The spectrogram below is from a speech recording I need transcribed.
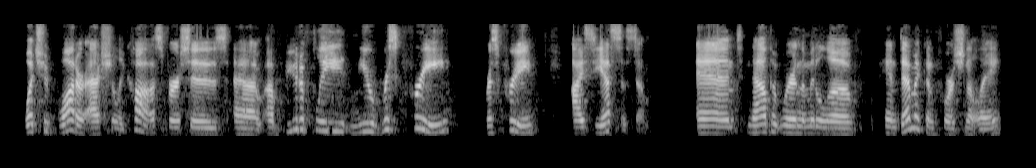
what should water actually cost versus uh, a beautifully near risk-free, risk-free ICS system. And now that we're in the middle of pandemic, unfortunately,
